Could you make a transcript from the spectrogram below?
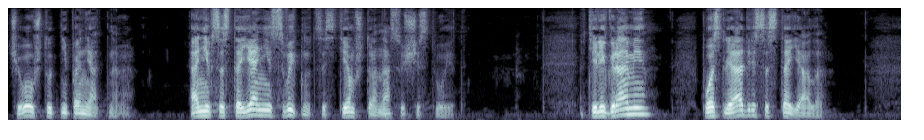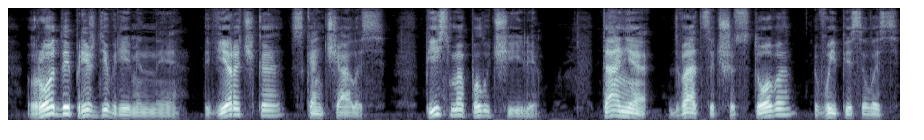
чего уж тут непонятного. Они в состоянии свыкнуться с тем, что она существует. В телеграмме после адреса стояло «Роды преждевременные, Верочка скончалась. Письма получили. Таня 26-го выписалась,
